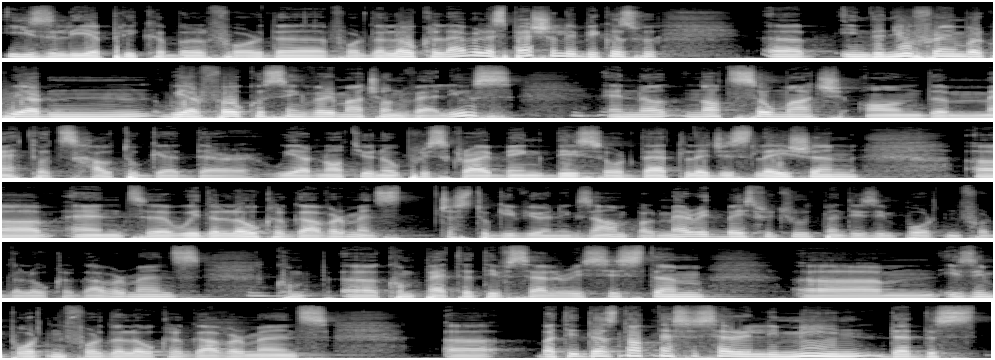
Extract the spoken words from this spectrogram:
easily applicable for the for the local level, especially because uh, in the new framework we are n- we are focusing very much on values mm-hmm. and not not so much on the methods how to get there. We are not you know prescribing this or that legislation. Uh, and uh, with the local governments, just to give you an example, merit-based recruitment is important for the local governments. Mm-hmm. Com- uh, competitive salary system um, is important for the local governments, uh, but it does not necessarily mean that this,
